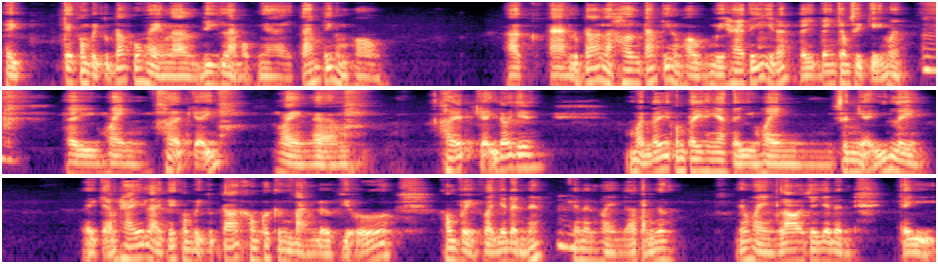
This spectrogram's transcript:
thì cái công việc lúc đó của hoàng là đi làm một ngày 8 tiếng đồng hồ à, à lúc đó là hơn 8 tiếng đồng hồ 12 tiếng gì đó tại đang trong sự kiện mà. Ừ. thì hoàng hơi ích kỷ. Hoàng à, hơi ích kỷ đối với mình đối với công ty thôi nha tại vì hoàng xin nghỉ liền. Thì cảm thấy là cái công việc lúc đó không có cân bằng được giữa công việc và gia đình á Ừ. cho nên hoàng đã tạm ngưng. Để hoàng lo cho gia đình. Thì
